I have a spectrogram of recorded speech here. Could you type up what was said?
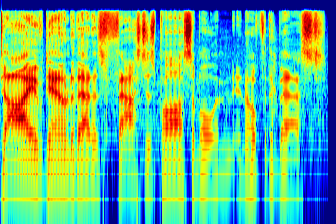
dive down to that as fast as possible and, and hope for the best.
